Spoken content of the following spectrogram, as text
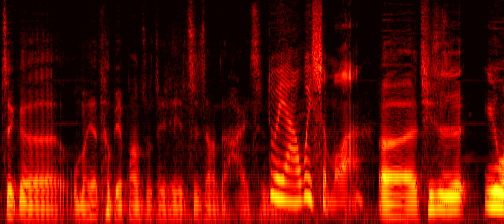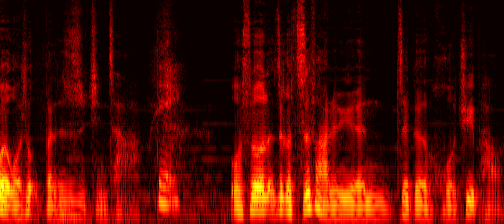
这个我们要特别帮助这些智障的孩子。对呀、啊，为什么啊？呃，其实因为我说本身就是警察，对，我说这个执法人员这个火炬跑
